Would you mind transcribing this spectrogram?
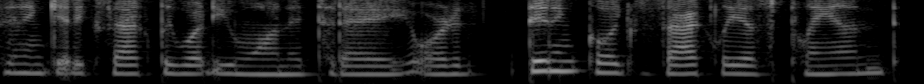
didn't get exactly what you wanted today or didn't go exactly as planned,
